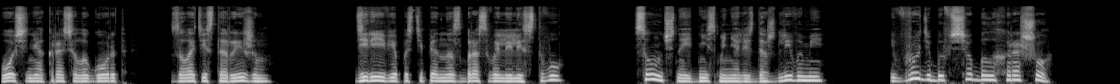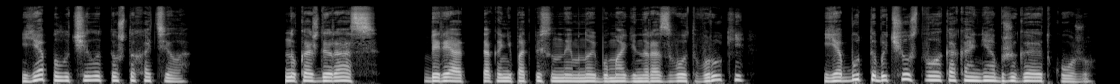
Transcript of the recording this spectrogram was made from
Осень окрасила город золотисто-рыжим, Деревья постепенно сбрасывали листву, солнечные дни сменялись дождливыми, и вроде бы все было хорошо. Я получила то, что хотела. Но каждый раз, беря так и не подписанные мной бумаги на развод в руки, я будто бы чувствовала, как они обжигают кожу.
